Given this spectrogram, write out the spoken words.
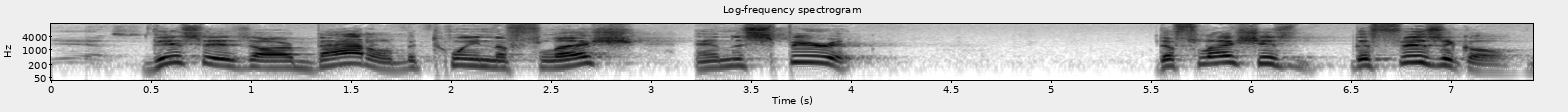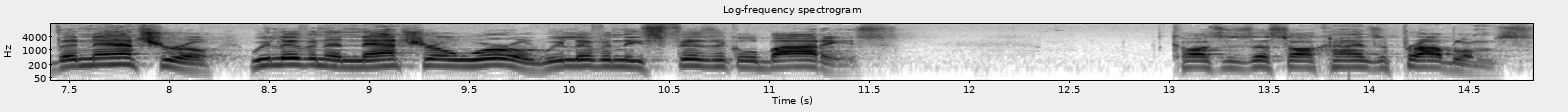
Yes. This is our battle between the flesh and the spirit. The flesh is the physical, the natural. We live in a natural world. We live in these physical bodies. It causes us all kinds of problems.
